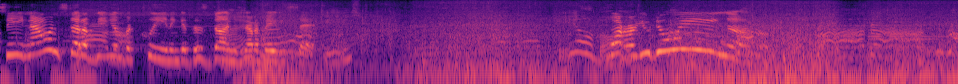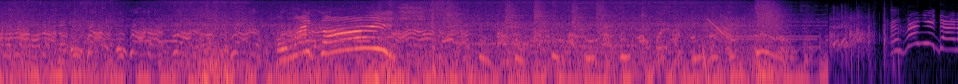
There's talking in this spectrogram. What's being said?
See, now instead of being able to clean and get this done, he's got to babysit. What are you doing? Oh my gosh! And when you're done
